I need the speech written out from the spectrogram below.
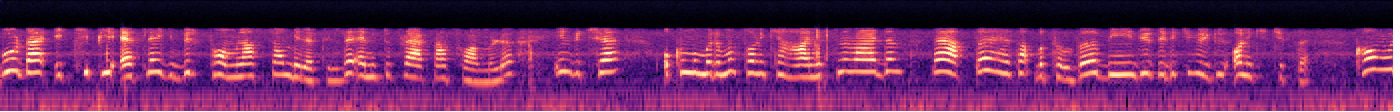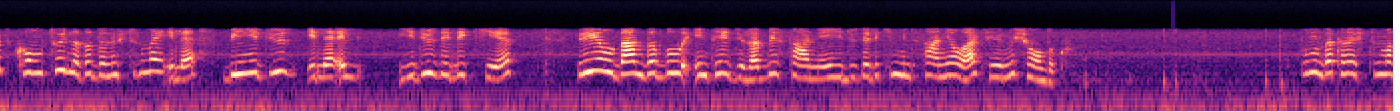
Burada 2PFL gibi bir formülasyon belirtildi. Emitif reaktans formülü. In 3'e okul numaramın son iki hanesini verdim. Ne yaptı? Hesaplatıldı. 1752,12 çıktı. Convert komutuyla da dönüştürme ile 1700 ile 752'ye real'dan double integer'a bir saniye 752 milisaniye olarak çevirmiş olduk. Bunu da karıştırma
